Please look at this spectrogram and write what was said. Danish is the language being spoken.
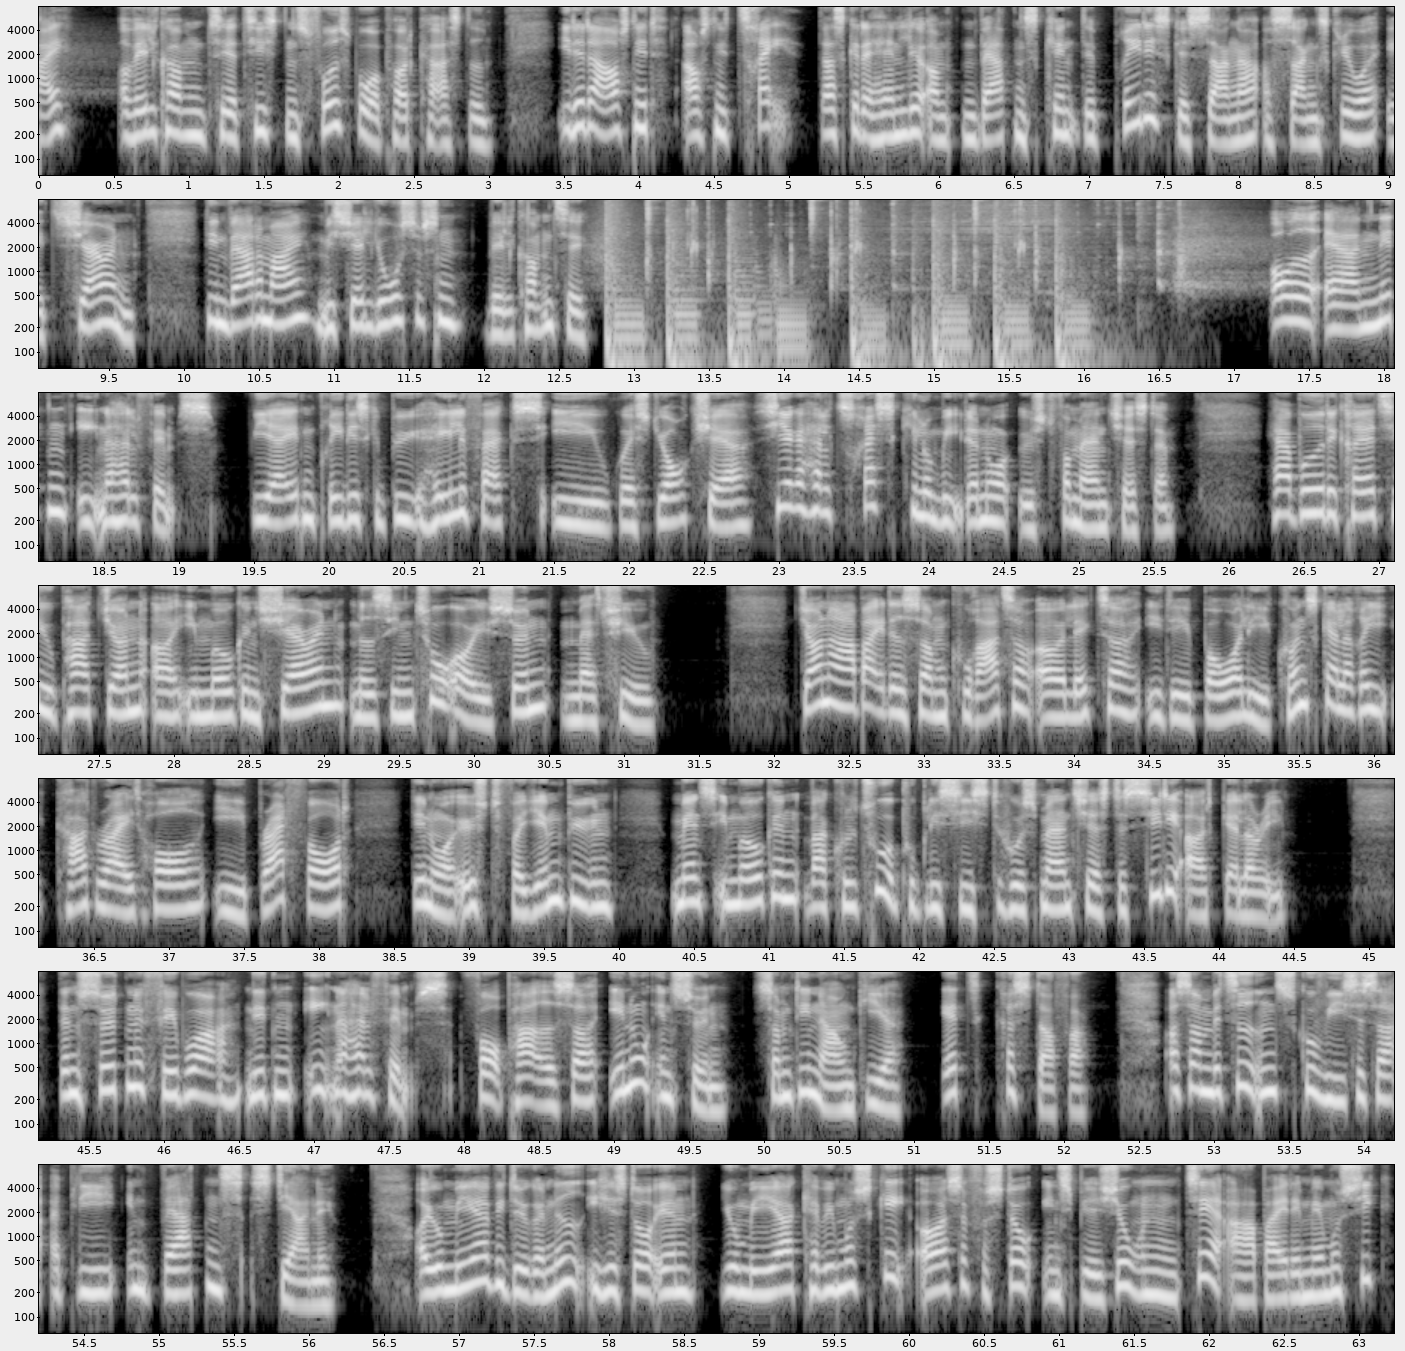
Hej, og velkommen til Artistens Fodspor podcastet. I dette afsnit, afsnit 3, der skal det handle om den verdenskendte britiske sanger og sangskriver Ed Sheeran. Din vært er mig, Michelle Josefsen. Velkommen til. Året er 1991. Vi er i den britiske by Halifax i West Yorkshire, cirka 50 km nordøst for Manchester. Her boede det kreative par John og Imogen Sharon med sin toårige søn Matthew. John arbejdede som kurator og lektor i det borgerlige kunstgalleri Cartwright Hall i Bradford, det nordøst for hjembyen, mens Imogen var kulturpublicist hos Manchester City Art Gallery. Den 17. februar 1991 får parret så endnu en søn, som de navngiver Ed Christopher og som med tiden skulle vise sig at blive en verdensstjerne. Og jo mere vi dykker ned i historien, jo mere kan vi måske også forstå inspirationen til at arbejde med musik.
